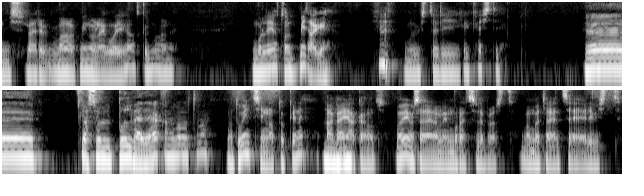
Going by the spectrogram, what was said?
mis värv, ma arvan, et minu nägu oli ka natuke punane. mul ei juhtunud midagi hm.. mul vist oli kõik hästi. kas sul põlved ei hakanud valutama? ma tundsin natukene mm, -hmm. aga ei hakanud. ma viimasel ajal enam ei muretse selle pärast. ma mõtlen, et see oli vist,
